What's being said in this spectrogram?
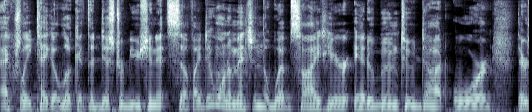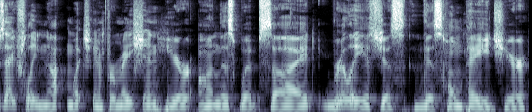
actually take a look at the distribution itself, I do want to mention the website here, edubuntu.org. There's actually not much information here on this website. Really, it's just this homepage here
